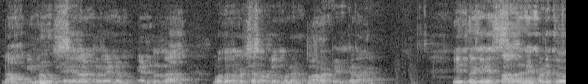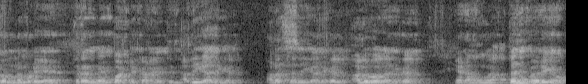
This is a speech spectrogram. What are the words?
நாம் இன்னும் செயலாற்ற வேண்டும் என்றுதான் முதலமைச்சர் அவர்கள் நம்மளை பாராட்டியிருக்கிறாங்க. இத்தகைய சாதனை படித்து வரும் நம்முடைய திறன் மேம்பாட்டு கழகத்தின் அதிகாரிகள் அரசு அதிகாரிகள் அலுவலர்கள் என அவங்க அத்தனை பேரையும்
